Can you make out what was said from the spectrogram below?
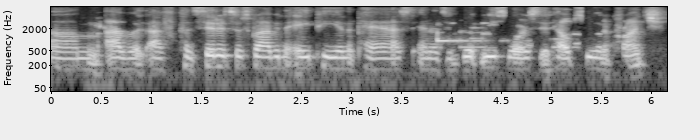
Um, I've I've considered subscribing to AP in the past, and it's a good resource. It helps you in a crunch,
